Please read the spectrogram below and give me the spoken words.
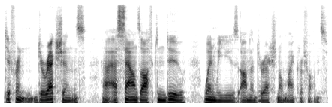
different directions uh, as sounds often do when we use omnidirectional microphones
